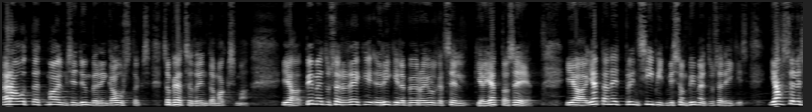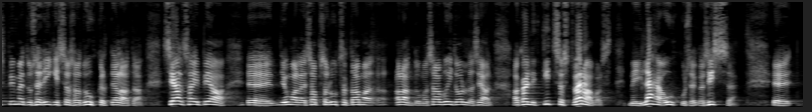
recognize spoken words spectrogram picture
ära oota, et maailm sind ümberringi austaks, sa pead seda enda maksma. ja pimedusele riigi, riigile pööra julgelt selg ja jäta see. ja jäta need printsiibid, mis on pimeduse riigis. jah, selles pimeduse riigis sa saad uhkelt elada, seal sa ei pea eh, jumala ees absoluutselt ama, alanduma, sa võid olla seal, aga kallid, kitsast väravast me ei lähe uhkusega sisse eh,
